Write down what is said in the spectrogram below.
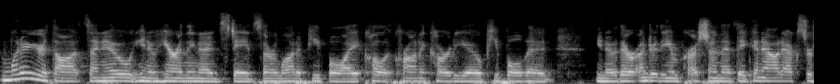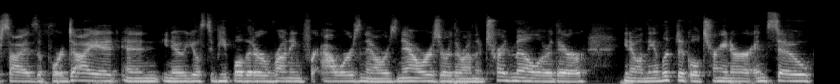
And what are your thoughts? I know, you know, here in the United States, there are a lot of people, I call it chronic cardio, people that you know they're under the impression that they can out exercise a poor diet. And you know you'll see people that are running for hours and hours and hours or they're on the treadmill or they're you know on the elliptical trainer. And so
